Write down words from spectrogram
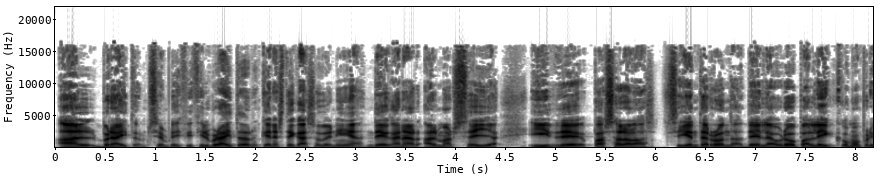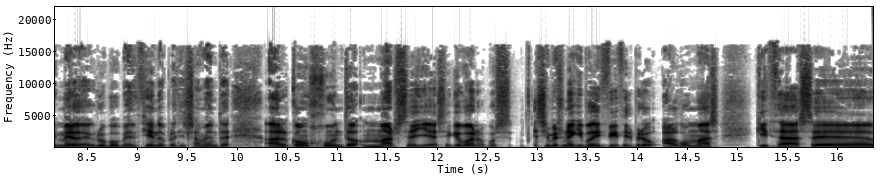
al Brighton. Siempre difícil Brighton, que en este caso venía de ganar al Marsella y de pasar a la siguiente ronda de la Europa League como primero de grupo, venciendo precisamente al conjunto marsellés y que bueno, pues siempre es un equipo difícil, pero algo más quizás eh,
